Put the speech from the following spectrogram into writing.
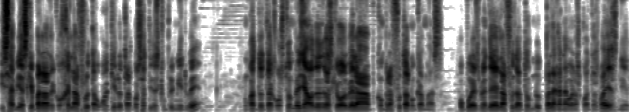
¿Y sabías que para recoger la fruta o cualquier otra cosa tienes que oprimir B? En cuanto te acostumbres ya no tendrás que volver a comprar fruta nunca más. O puedes vender la fruta a Tom Nook para ganar unas cuantas vallas, Niet.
